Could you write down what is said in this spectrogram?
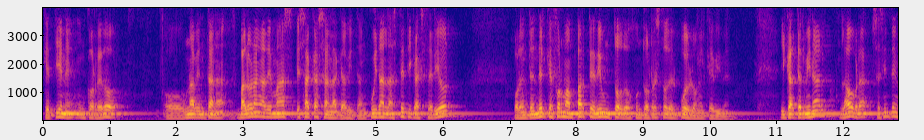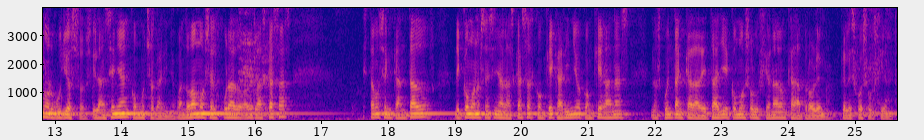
que tiene un corredor o una ventana, valoran además esa casa en la que habitan, cuidan la estética exterior por entender que forman parte de un todo junto al resto del pueblo en el que viven y que al terminar la obra se sienten orgullosos y la enseñan con mucho cariño. Cuando vamos el jurado a ver las casas, estamos encantados de cómo nos enseñan las casas, con qué cariño, con qué ganas nos cuentan cada detalle, cómo solucionaron cada problema que les fue surgiendo.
